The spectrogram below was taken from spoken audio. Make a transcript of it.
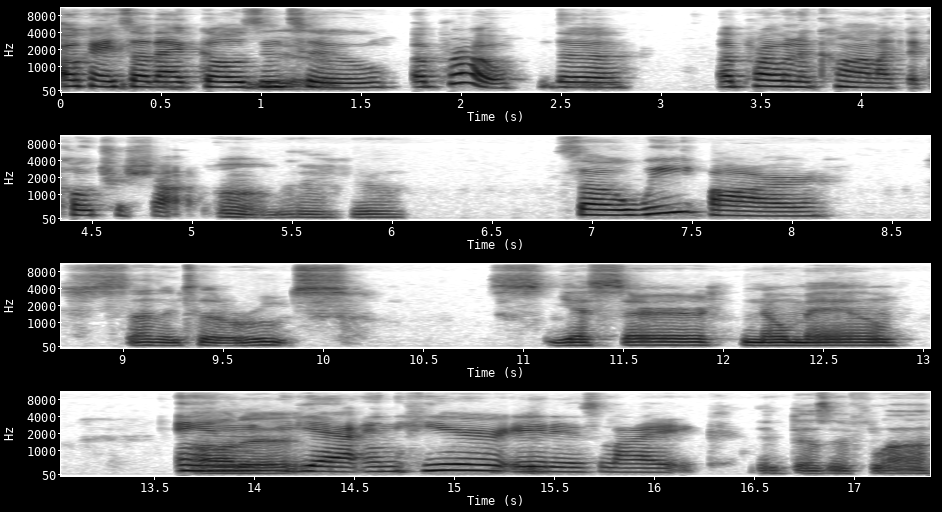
Okay, so that goes Yeah. into a pro, the a pro and a con, like the culture shock. Oh man, yeah. So we are Southern to the roots. Yes, sir. No, ma'am. And yeah, and here it is like It doesn't fly.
